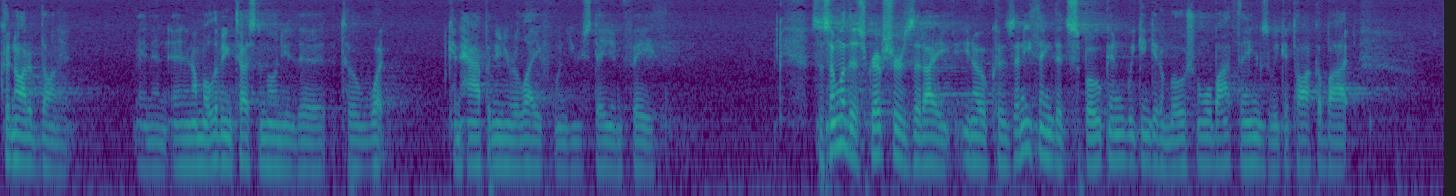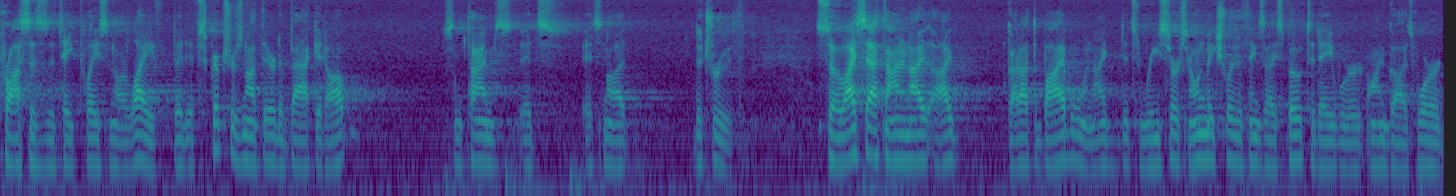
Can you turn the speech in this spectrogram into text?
could not have done it. And, and, and I'm a living testimony to, to what can happen in your life when you stay in faith. So some of the scriptures that I, you know, because anything that's spoken, we can get emotional about things. We can talk about processes that take place in our life. But if scripture's not there to back it up, sometimes it's it's not the truth. So I sat down and I, I got out the Bible and I did some research. And I want to make sure the things that I spoke today were on God's word.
